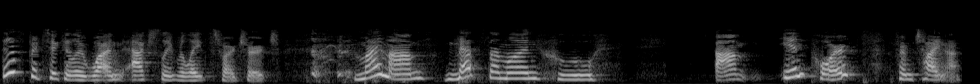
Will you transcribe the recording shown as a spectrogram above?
This particular one actually relates to our church my mom met someone who um, imports from China.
